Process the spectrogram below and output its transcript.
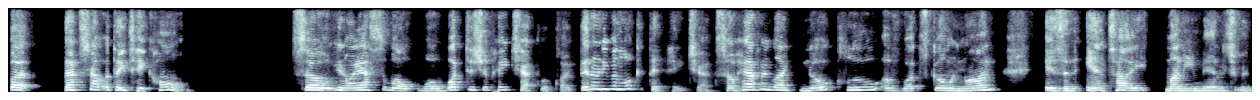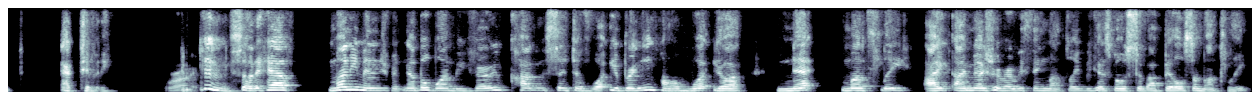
but that's not what they take home. So, you know, I asked them, well, well, what does your paycheck look like? They don't even look at their paycheck. So having like no clue of what's going on is an anti-money management activity. Right. so to have money management, number one, be very cognizant of what you're bringing home, what your net monthly. I, I measure everything monthly because most of our bills are monthly.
